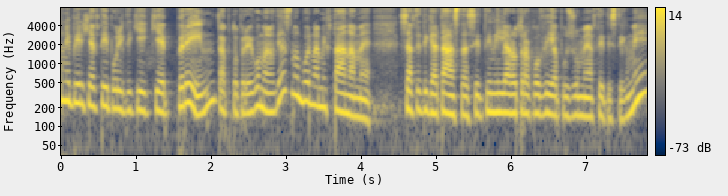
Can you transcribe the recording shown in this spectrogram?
Αν υπήρχε αυτή η πολιτική και πριν, από το προηγούμενο διάστημα, μπορεί να μην φτάναμε σε αυτή την κατάσταση, την ηλαροτρακωδία που ζούμε αυτή τη στιγμή,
